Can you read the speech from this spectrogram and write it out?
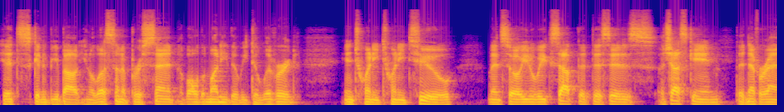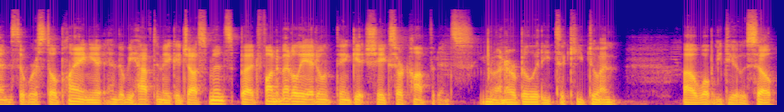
It's going to be about you know less than a percent of all the money that we delivered in 2022. And so, you know, we accept that this is a chess game that never ends, that we're still playing it, and that we have to make adjustments. But fundamentally, I don't think it shakes our confidence, you know, in our ability to keep doing uh, what we do. So,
